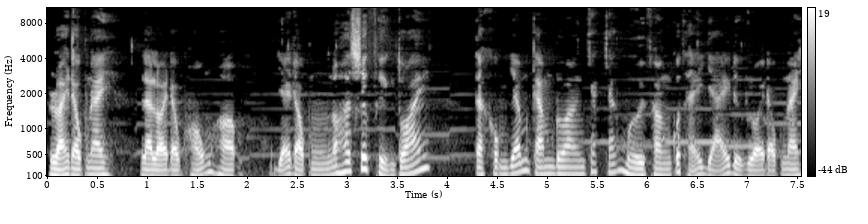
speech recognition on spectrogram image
Loại độc này là loại độc hỗn hợp, giải độc nó hết sức phiền toái. Ta không dám cam đoan chắc chắn 10 phần có thể giải được loại độc này,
